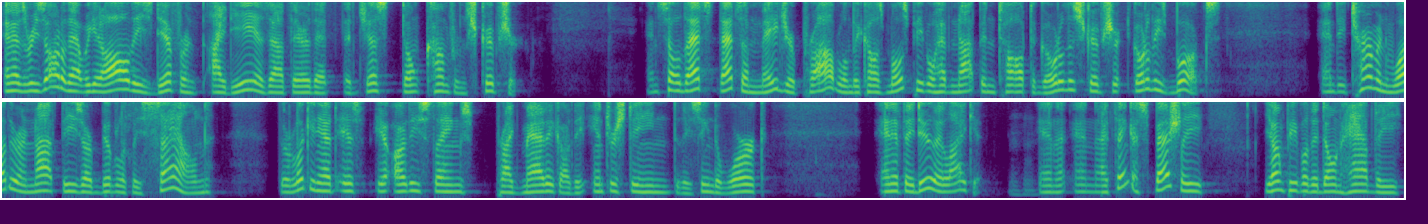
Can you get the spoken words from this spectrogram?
And as a result of that, we get all these different ideas out there that, that just don't come from Scripture. And so that's that's a major problem because most people have not been taught to go to the scripture, go to these books and determine whether or not these are biblically sound. They're looking at is are these things pragmatic? Are they interesting? Do they seem to work? And if they do, they like it. Mm-hmm. And and I think especially young people that don't have the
